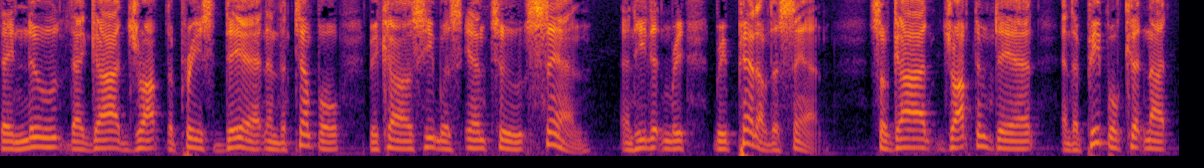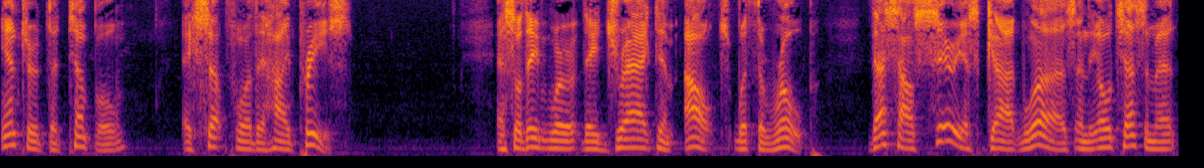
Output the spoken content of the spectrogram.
they knew that God dropped the priest dead in the temple because he was into sin and he didn't re- repent of the sin. So God dropped him dead, and the people could not enter the temple except for the high priest. And so they were they dragged him out with the rope. That's how serious God was in the Old Testament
